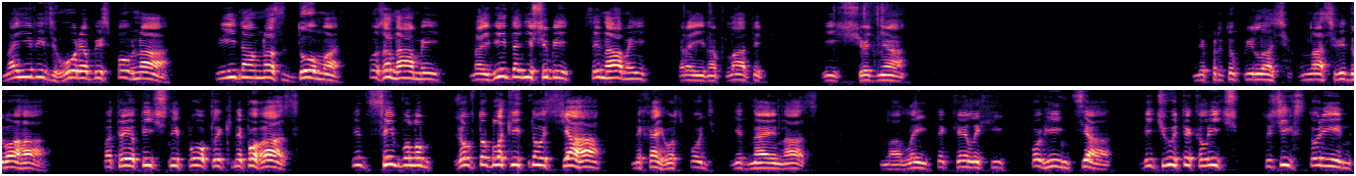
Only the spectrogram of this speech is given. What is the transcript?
наїлись горя безповна, війна в нас вдома, поза нами, найвідданішими синами. Країна платить і щодня. Не притупилась в нас відвага, патріотичний поклик не погас. Під символом жовто-блакитного стяга нехай Господь єднає нас. Налийте келихи повінця, відчуйте клич з усіх сторін.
